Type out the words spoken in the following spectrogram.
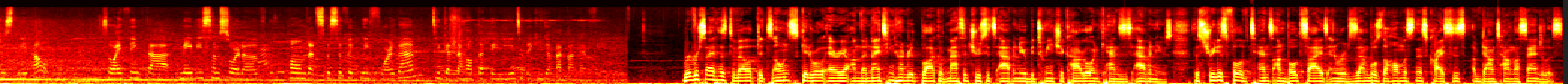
just need help. So I think that maybe some sort of home that's specifically for them to get the help that they need so they can get back on their feet. Riverside has developed its own Skid Row area on the 1900 block of Massachusetts Avenue between Chicago and Kansas Avenues. The street is full of tents on both sides and resembles the homelessness crisis of downtown Los Angeles.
